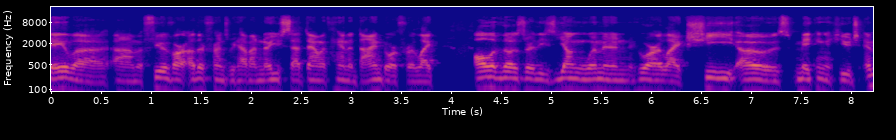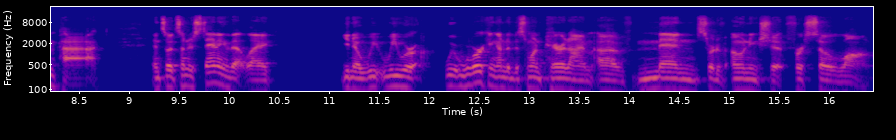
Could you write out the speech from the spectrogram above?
Dayla, um, a few of our other friends we have, I know you sat down with Hannah Deindorfer, like all of those are these young women who are like CEOs making a huge impact. And so it's understanding that like, you know, we, we were we were working under this one paradigm of men sort of owning shit for so long.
